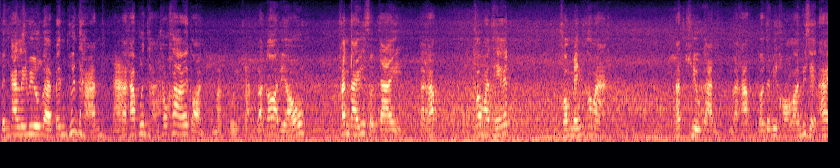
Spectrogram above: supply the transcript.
เป็นการรีวิวแบบเป็นพื้นฐานอะ นะครับพื้นฐานคร่าวๆไว้ก่อน มาคุยกัน แล้วก็เดี๋ยวท่านใดที่สนใจนะครับ เข้ามาเทส คอมเมนต์เข้ามา นัดคิวกันนะครับ เราจะมีของรางวัลพิเศษให้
